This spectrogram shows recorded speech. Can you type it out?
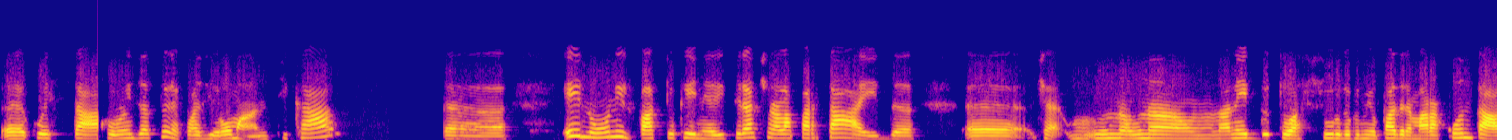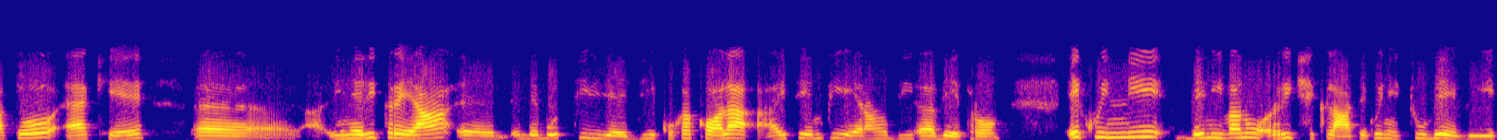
eh, questa colonizzazione quasi romantica eh, e non il fatto che in Eritrea c'era l'apartheid. Eh, cioè un, una, un, aneddoto assurdo che mio padre mi ha raccontato è che eh, in Eritrea eh, le bottiglie di Coca-Cola ai tempi erano di eh, vetro e quindi venivano riciclate, quindi tu bevi,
